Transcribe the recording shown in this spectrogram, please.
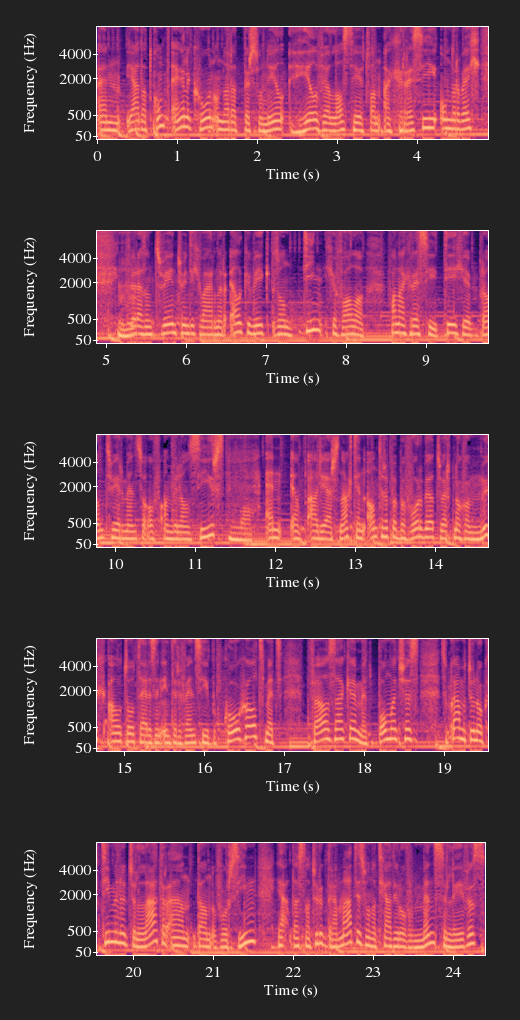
En ja, dat komt eigenlijk gewoon omdat het personeel heel veel last heeft van agressie onderweg. In Mhm. 2022 waren er elke week zo'n 10 gevallen van agressie tegen brandweermensen of ambulanciers. En op Oudejaarsnacht in Antwerpen bijvoorbeeld werd nog een mugauto tijdens een interventie bekogeld met vuilzakken, met bommetjes. Ze kwamen toen ook 10 minuten later aan dan voorzien. Ja, dat is natuurlijk dramatisch, want het gaat hier over mensenlevens.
